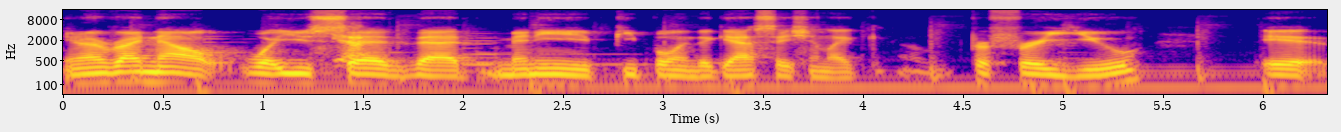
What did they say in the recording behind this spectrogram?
You know, right now, what you said that many people in the gas station like prefer you, it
